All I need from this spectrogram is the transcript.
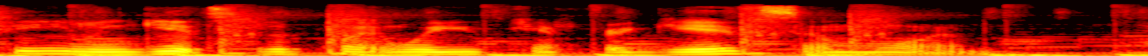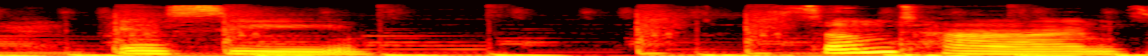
to even get to the point where you can forgive someone. And see, sometimes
